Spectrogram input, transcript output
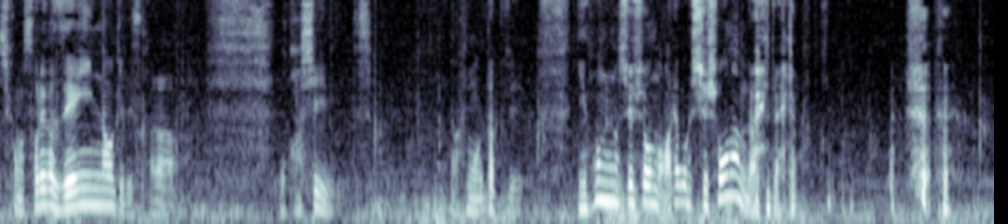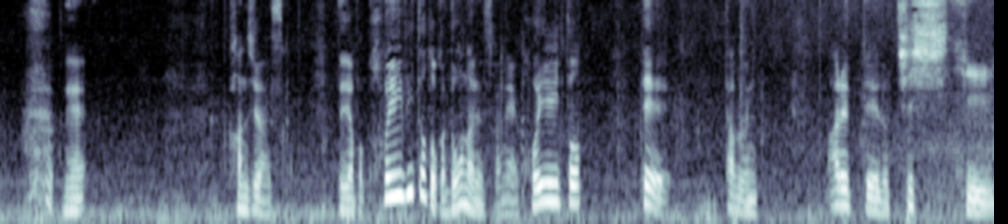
しかもそれが全員なわけですからおかしいですよね。もうだって日本の首相もあれ俺首相なんだみたいな。ね。感じなんですか。でやっぱ恋人とかどうなるんですかね。恋人って多分ある程度知識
